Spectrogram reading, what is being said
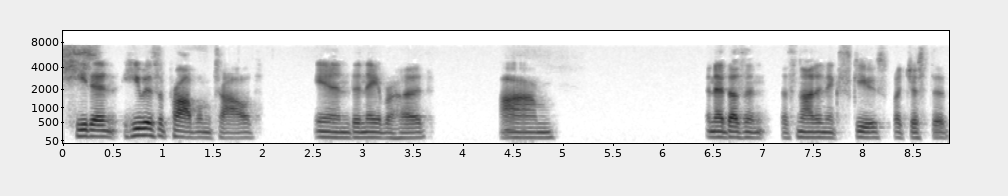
he didn't, he was a problem child in the neighborhood. Um, and that doesn't, that's not an excuse, but just a,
